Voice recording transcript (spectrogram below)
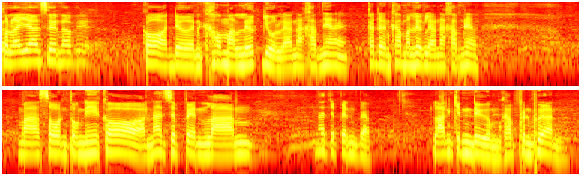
คนละยาเสื้อนะพี่ ก็เดินเข้ามาลึกอยู่แล้วนะครับเนี่ยก็เดินเข้ามาลึกแล้วนะครับเนี่ยมาโซนตรงนี้ก็น่าจะเป็นร้านน่าจะเป็นแบบร้านกินดื่มครับเพื่อนๆ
